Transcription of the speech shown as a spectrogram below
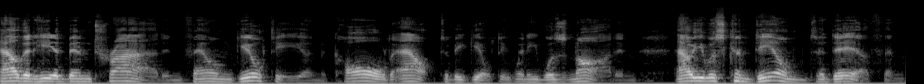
how that he had been tried and found guilty and called out to be guilty when he was not, and how he was condemned to death, and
